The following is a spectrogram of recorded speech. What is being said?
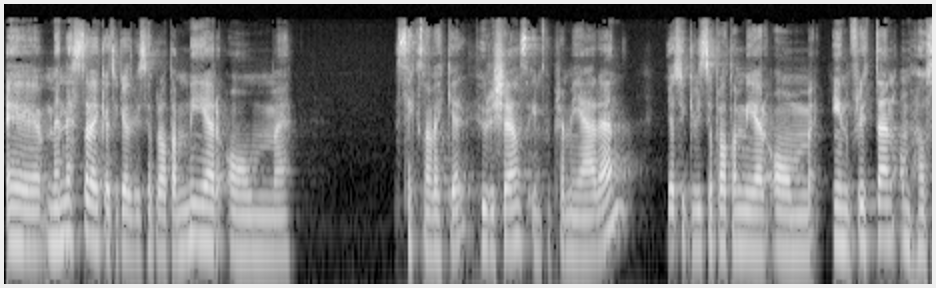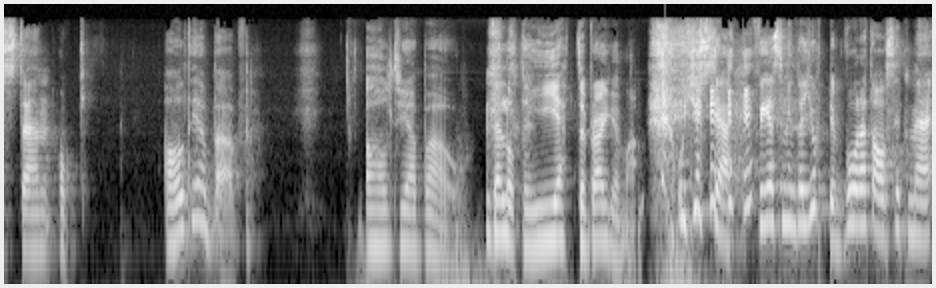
Eh, men nästa vecka tycker jag att vi ska prata mer om 16 veckor, hur det känns inför premiären. Jag tycker vi ska prata mer om inflytten, om hösten och all the above. All the above. Det låter jättebra gumman. Och just det, för er som inte har gjort det, vårt avsnitt med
